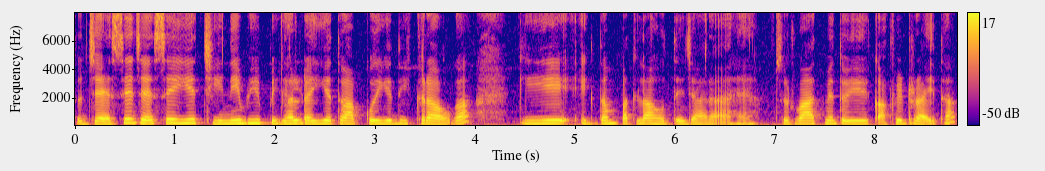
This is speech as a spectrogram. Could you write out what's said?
तो जैसे जैसे ये चीनी भी पिघल रही है तो आपको ये दिख रहा होगा कि ये एकदम पतला होते जा रहा है। शुरुआत में तो ये काफ़ी ड्राई था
